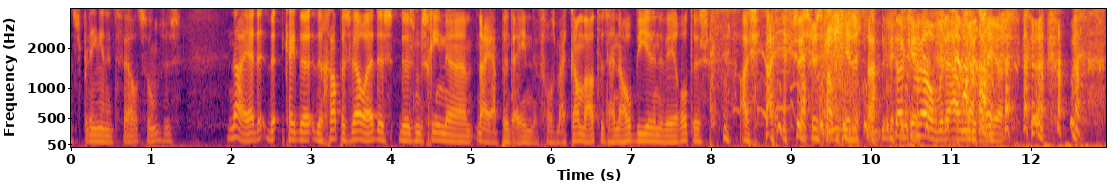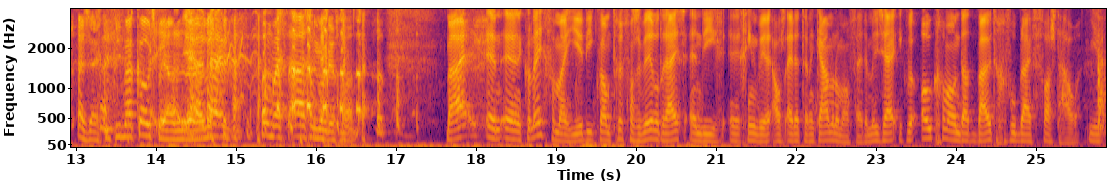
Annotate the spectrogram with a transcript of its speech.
spring in het veld soms. Dus Nou ja, de, de- kijk, de, de grap is wel, hè, dus, dus misschien, nou ja, punt 1, volgens mij kan dat. Er zijn een hoop dieren in de wereld, dus als je, als je zou willen, zou ik- dankjewel voor de aanmoediging. Hij is echt een prima coach bij Ja, jou. ja, nee, ik voel me echt aangemoedigd, man. Maar een, een collega van mij hier, die kwam terug van zijn wereldreis en die eh, ging weer als editor en cameraman verder. Maar die zei, ik wil ook gewoon dat buitengevoel blijven vasthouden. Ja,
